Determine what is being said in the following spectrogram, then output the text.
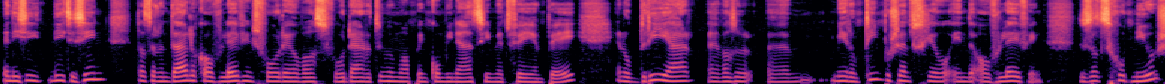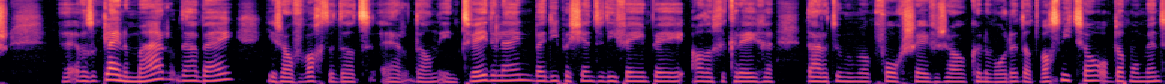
En die lieten zien dat er een duidelijk overlevingsvoordeel was voor daratumumab in combinatie met VMP. En op drie jaar uh, was er meer dan 10% verschil in de overleving. Dus dat is goed nieuws. Eh, er was een kleine maar daarbij. Je zou verwachten dat er dan in tweede lijn bij die patiënten die VNP hadden gekregen, daratumumab voorgeschreven zou kunnen worden. Dat was niet zo op dat moment.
